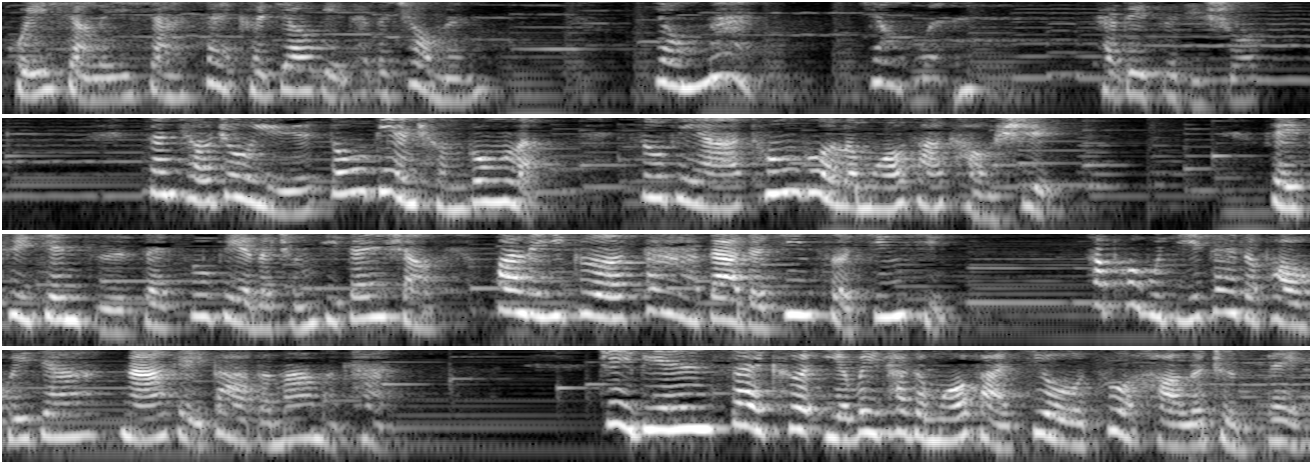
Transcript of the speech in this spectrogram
回想了一下赛克教给她的窍门，要慢，要稳。”她对自己说：“三条咒语都变成功了。”苏菲亚通过了魔法考试。翡翠仙子在苏菲亚的成绩单上画了一个大大的金色星星，她迫不及待地跑回家拿给爸爸妈妈看。这边赛克也为他的魔法秀做好了准备。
